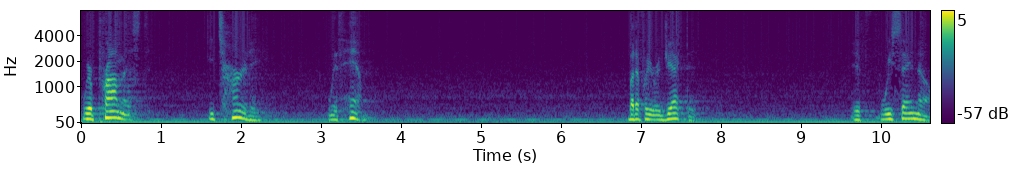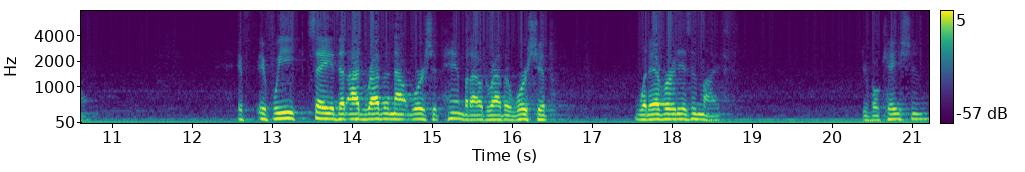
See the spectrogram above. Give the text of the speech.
we're promised eternity with him. But if we reject it, if we say no, if, if we say that I'd rather not worship him, but I would rather worship whatever it is in life, your vocation,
